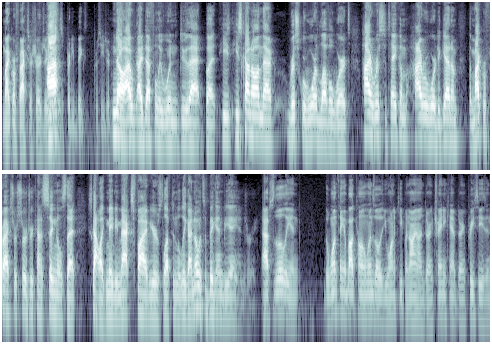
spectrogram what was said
microfracture surgery, which is a pretty big procedure? No, I, I definitely wouldn't do that. But he, he's kind of on that risk reward level where it's high risk to take him, high reward to get him. The microfracture surgery kind of signals that he's got like maybe max five years left in the league. I know it's a big NBA injury. Absolutely, and the one thing about Kellen Winslow is you want to keep an eye on during training camp, during preseason,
